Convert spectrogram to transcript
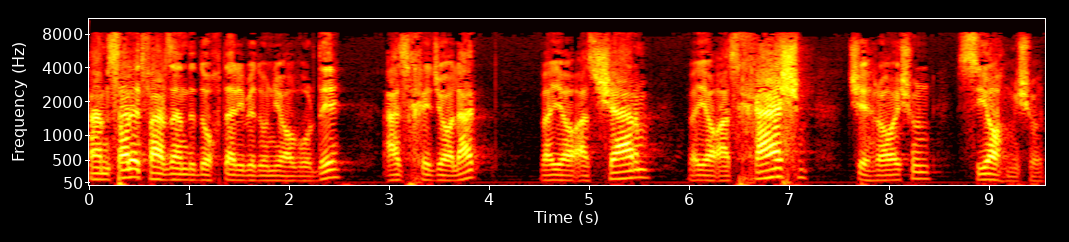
همسرت فرزند دختری به دنیا آورده از خجالت و یا از شرم و یا از خشم چهرهایشون سیاه می‌شد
